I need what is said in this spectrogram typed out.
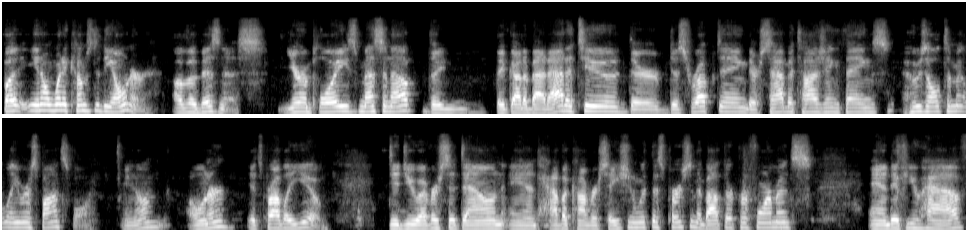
but you know, when it comes to the owner of a business, your employees messing up, they they've got a bad attitude, they're disrupting, they're sabotaging things. Who's ultimately responsible? You know, owner, it's probably you. Did you ever sit down and have a conversation with this person about their performance? And if you have,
